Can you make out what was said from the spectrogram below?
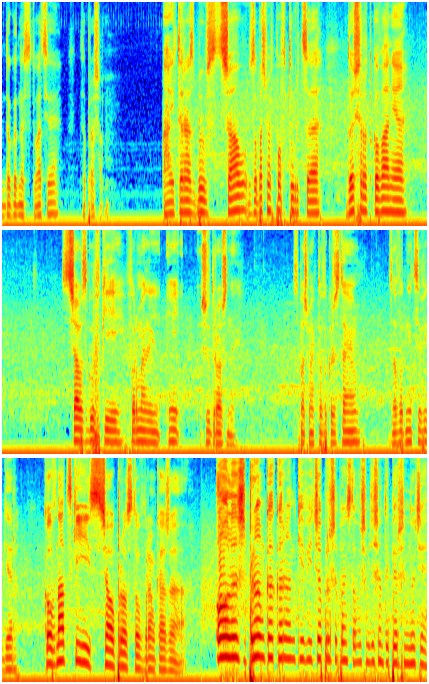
dogodne sytuacje. Zapraszam. A i teraz był strzał. Zobaczmy w powtórce. Dośrodkowanie. Strzał z główki Formeli i rzut rożny. Zobaczmy jak to wykorzystają zawodnicy Wigier. Kownacki strzał prosto w bramkarza. Oleż bramka Karankiewicza, proszę Państwa, w 81 minucie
